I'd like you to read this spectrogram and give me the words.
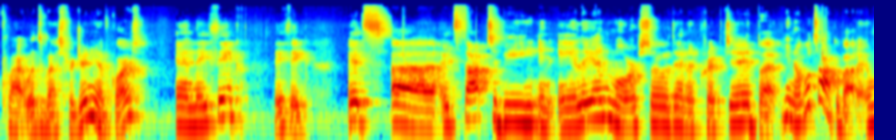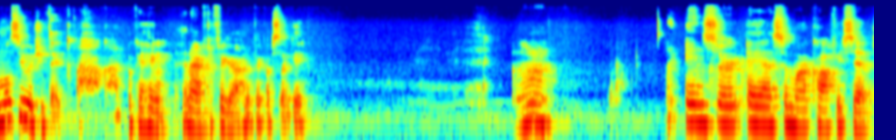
Flatwoods, West Virginia, of course. And they think they think it's uh, it's thought to be an alien more so than a cryptid, but you know we'll talk about it and we'll see what you think. Oh God, okay, hang on. and I have to figure out how to pick up Slinky. Mm. Insert ASMR coffee sip.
